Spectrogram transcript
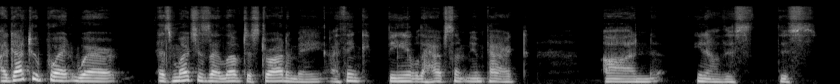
I got to a point where, as much as I loved astronomy, I think being able to have some impact on you know this this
